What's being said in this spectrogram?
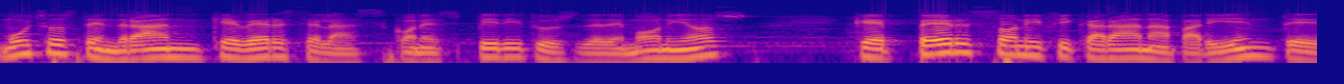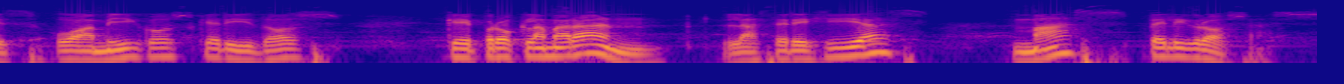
Muchos tendrán que vérselas con espíritus de demonios que personificarán a parientes o amigos queridos, que proclamarán las herejías más peligrosas.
